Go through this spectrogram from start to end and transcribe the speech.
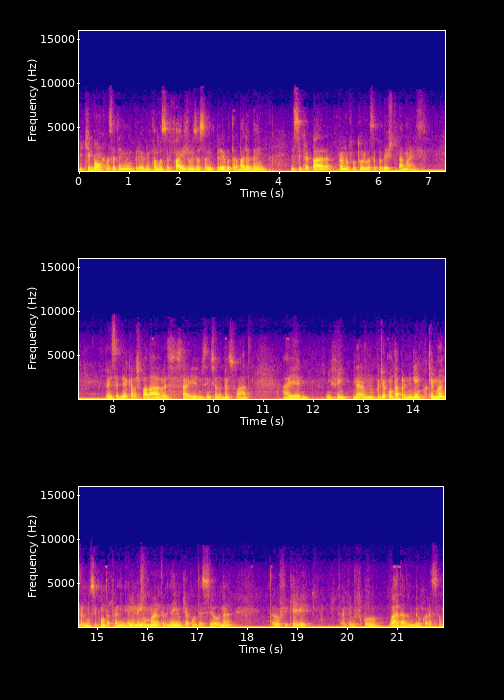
E que bom que você tem um emprego. Então você faz jus ao seu emprego, trabalha bem e se prepara para no futuro você poder estudar mais. Eu recebi aquelas palavras, saí me sentindo abençoado. Aí, enfim, né, não podia contar para ninguém, porque mantra não se conta para ninguém, nem o mantra, nem o que aconteceu, né? Então eu fiquei, aquilo ficou guardado no meu coração.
